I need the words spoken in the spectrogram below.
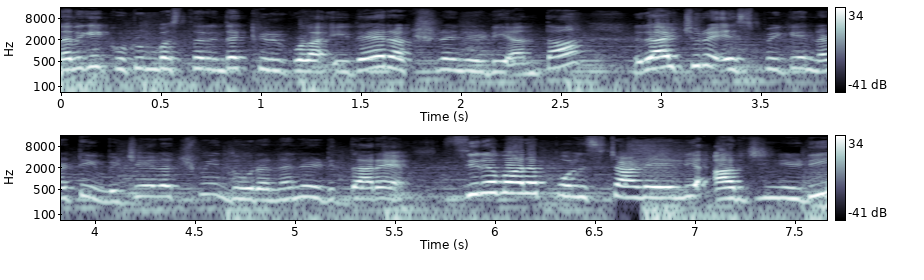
ನನಗೆ ಕುಟುಂಬಸ್ಥರಿಂದ ಕಿರುಕುಳ ಇದೆ, ರಕ್ಷಣೆ ನೀಡಿ ಅಂತ ರಾಯಚೂರು ಎಸ್ಪಿಗೆ ನಟಿ ವಿಜಯಲಕ್ಷ್ಮಿ ದೂರನ್ನ ನೀಡಿದ್ದಾರೆ. ಸಿರವಾರ ಪೊಲೀಸ್ ಠಾಣೆಯಲ್ಲಿ ಅರ್ಜಿ ನೀಡಿ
